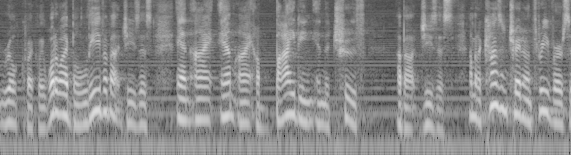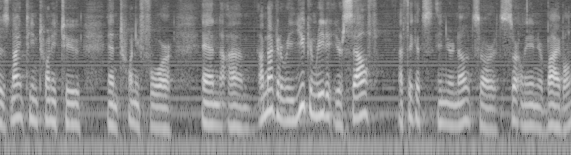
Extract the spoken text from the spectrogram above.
real quickly. What do I believe about Jesus? And I, am I abiding in the truth about Jesus? I'm going to concentrate on three verses 19, 22, and 24. And um, I'm not going to read, you can read it yourself. I think it's in your notes or it's certainly in your Bible.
